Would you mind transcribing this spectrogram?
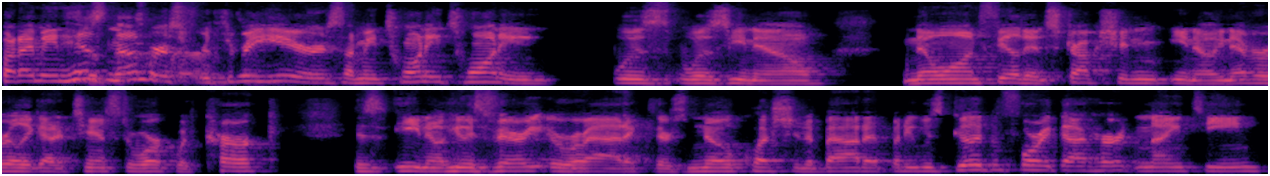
but I mean, his numbers for three years. I mean, 2020 was was you know no on field instruction. You know, he never really got a chance to work with Kirk. His, you know, he was very erratic. There's no question about it. But he was good before he got hurt in 19,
